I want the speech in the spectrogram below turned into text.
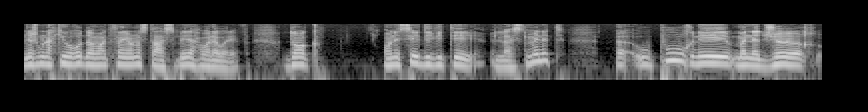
نجمو نحكيوه غدوة مع الثانية ونص تاع الصباح ولا وريف donc on essaie d'éviter last minute و pour les managers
